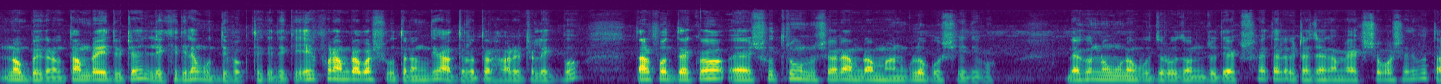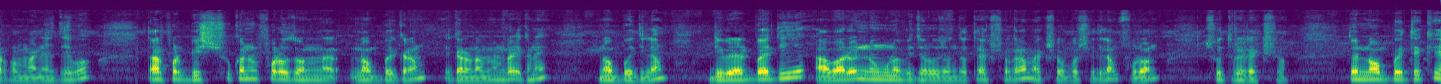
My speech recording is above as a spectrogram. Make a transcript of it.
নব্বই গ্রাম। তো আমরা এই দুইটাই লিখে দিলাম উদ্দীপক থেকে দেখি। এরপর আমরা আবার সুতরাং দিয়ে আর্দ্রতার হার এটা লিখব। তারপর দেখো সূত্র অনুসারে আমরা মানগুলো বসিয়ে দিব। দেখো, নমুনা বুঝের ওজন যদি একশো হয়, তাহলে ওইটা জায়গায় আমরা একশো বসিয়ে দেবো, তারপর মাইনাস দেবো। তারপর বিশ শুকানোর পর ওজন নব্বই গ্রাম এই কারণে আমি আমরা এখানে নব্বই দিলাম। ডিভাইড বাই দিয়ে আবার ওই নমুনা বীজের ওজন যাতে একশো গ্রাম, একশো বসিয়ে দিলাম ফুরন সূত্রের একশো। তো নব্বই থেকে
